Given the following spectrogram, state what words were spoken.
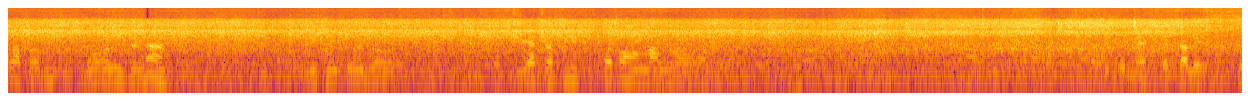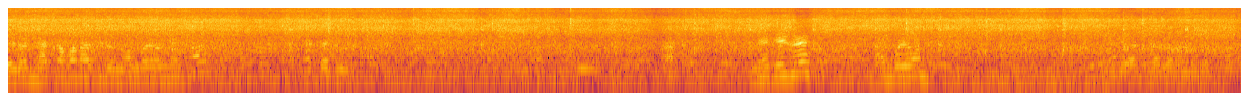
তো বড় বিষয় না? বিষয়টা হইল একটা পিস কত লাগে নেকটা কালে এইটার নেকটা বানাই দিলেন অনলাইন নেক না? একটা কি? হ্যাঁ? নেক এই যে ওয়ান বাই ওয়ান একটা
